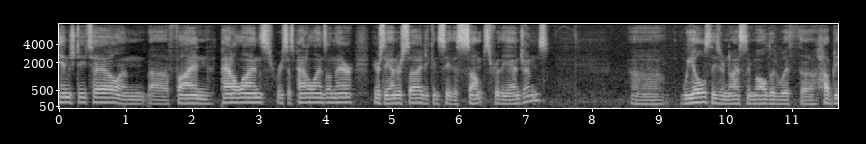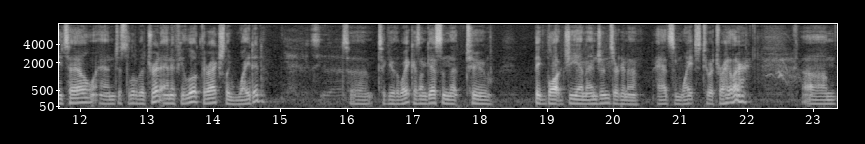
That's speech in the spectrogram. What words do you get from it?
hinge detail and uh, fine panel lines, recessed panel lines on there. Here's the underside. You can see the sumps for the engines. Uh, wheels, these are nicely molded with uh, hub detail and just a little bit of tread. And if you look, they're actually weighted yeah. To, to give the weight, because I'm guessing that two big block GM engines are going to add some weight to a trailer. Um,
